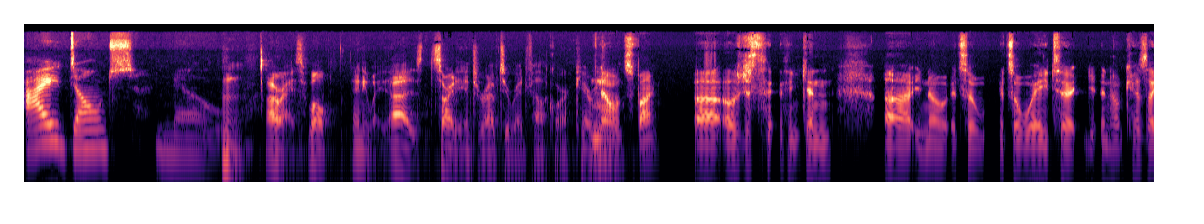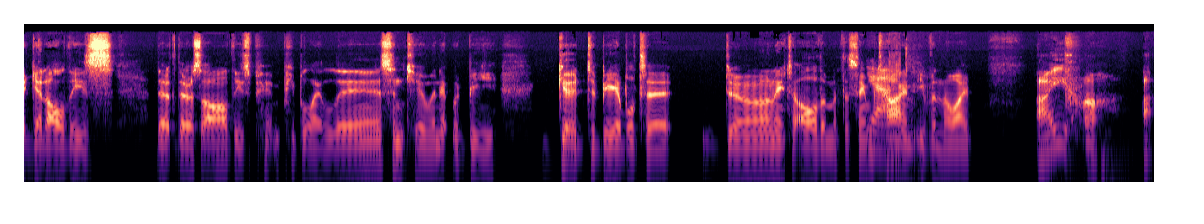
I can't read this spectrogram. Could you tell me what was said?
I don't know. Hmm. All right. Well, anyway, uh, sorry to interrupt you, Red Falcor. Carry No, on. it's fine. Uh, I was just thinking, uh, you know, it's a it's a way to you know because I get all these there, there's all these p- people I listen to, and it would be good to be able to donate to all of them at the same Yeah. time, even though I. I Oh, I-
